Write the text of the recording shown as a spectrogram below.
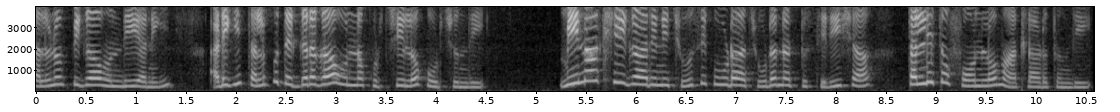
తలనొప్పిగా ఉంది అని అడిగి తలుపు దగ్గరగా ఉన్న కుర్చీలో కూర్చుంది. మీనాక్షి గారిని చూసి కూడా చూడనట్టు శిరీష తల్లితో ఫోన్లో మాట్లాడుతుంది.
